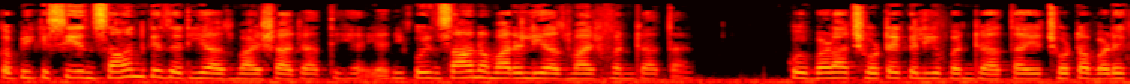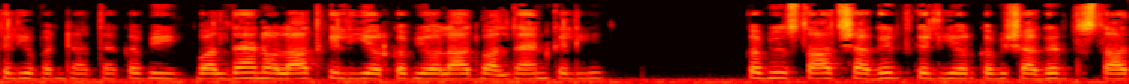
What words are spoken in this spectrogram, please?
کبھی کسی انسان کے ذریعے آزمائش آ جاتی ہے۔ یعنی کوئی انسان ہمارے لیے آزمائش بن جاتا ہے، کوئی بڑا چھوٹے کے لیے بن جاتا ہے یا چھوٹا بڑے کے لیے بن جاتا ہے۔ کبھی والدین اولاد کے لیے اور کبھی اولاد والدین کے لیے، کبھی استاد شاگرد کے لیے اور کبھی شاگرد استاد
